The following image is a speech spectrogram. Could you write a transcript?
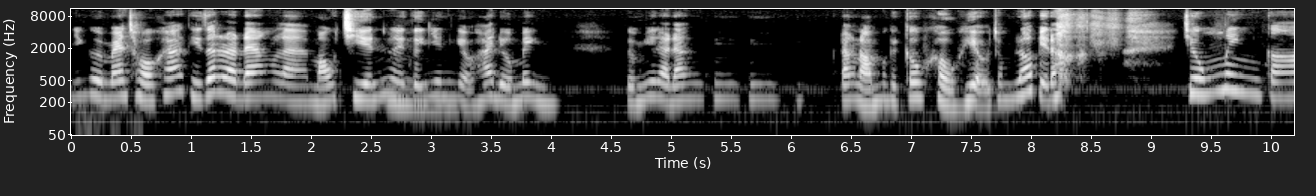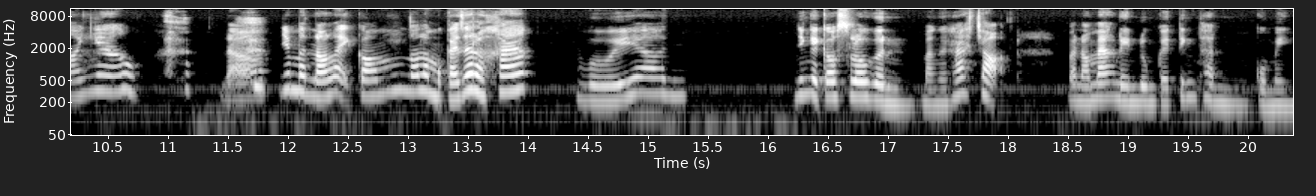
những người mentor khác thì rất là đang là máu chiến rồi ừ. tự nhiên kiểu hai đứa mình giống như là đang đang nói một cái câu khẩu hiệu trong lớp vậy đó. Chúng mình có nhau đó. Nhưng mà nó lại có nó là một cái rất là khác với uh, những cái câu slogan mà người khác chọn và nó mang đến đúng cái tinh thần của mình.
